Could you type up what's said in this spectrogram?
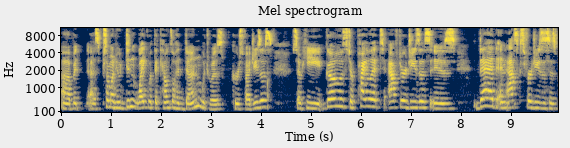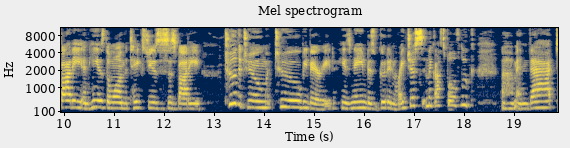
uh, but as someone who didn't like what the council had done, which was crucify Jesus. So he goes to Pilate after Jesus is dead and asks for Jesus' body, and he is the one that takes Jesus' body to the tomb to be buried. He is named as good and righteous in the Gospel of Luke. Um, and that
